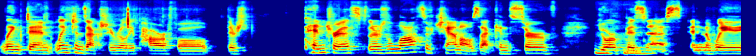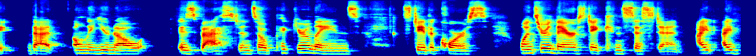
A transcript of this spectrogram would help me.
LinkedIn, LinkedIn's actually really powerful. There's Pinterest, there's lots of channels that can serve your mm-hmm. business in the way that only you know is best. And so pick your lanes, stay the course. Once you're there, stay consistent. I, I,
